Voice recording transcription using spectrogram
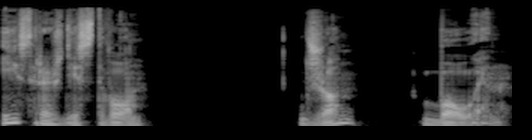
и с Рождеством». Джон Боуэн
